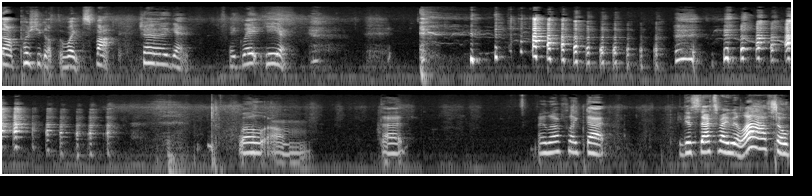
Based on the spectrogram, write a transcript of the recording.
Not pushing up the right spot. Try it again. Like right here. well, um, that I laugh like that. I guess that's my real laugh. So,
